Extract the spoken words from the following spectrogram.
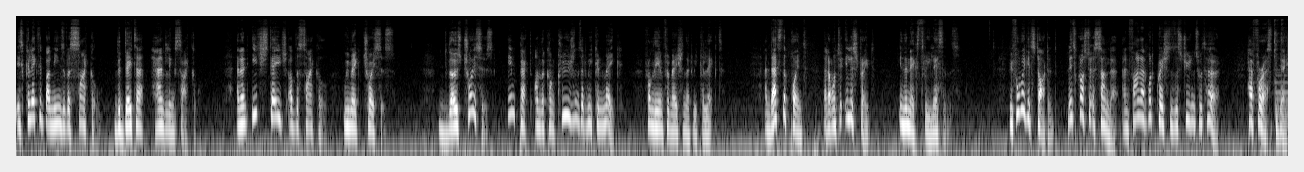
is collected by means of a cycle, the data handling cycle. And at each stage of the cycle, we make choices. Those choices impact on the conclusions that we can make from the information that we collect. And that's the point that I want to illustrate in the next three lessons. Before we get started, let's cross to Asanda and find out what questions the students with her have for us today.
